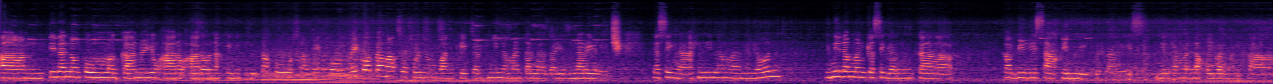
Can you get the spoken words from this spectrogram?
um, tinanong kung magkano yung araw-araw na kinikita ko. Sabi ko, may kota nga po ko ng 1K pero hindi naman talaga yung nare-reach. Kasi nga, hindi naman yun, hindi naman kasi ganun ka kabili sa akin dito guys. Hindi naman ako ganun ka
